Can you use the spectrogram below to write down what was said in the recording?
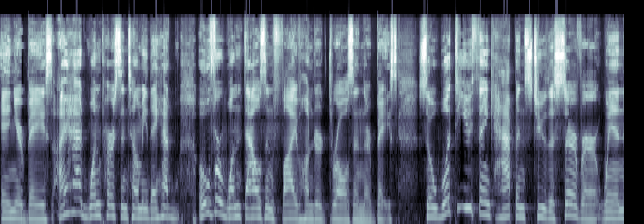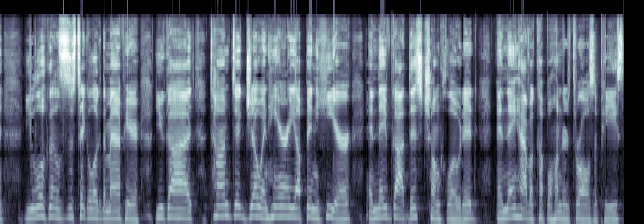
in your base. I had one person tell me they had over 1,500 thralls in their base. So what do you think happens to the server when you look, let's just take a look at the map here. You got Tom, Dick, Joe, and Harry up in here, and they've got this chunk loaded, and they have a couple hundred thralls apiece.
